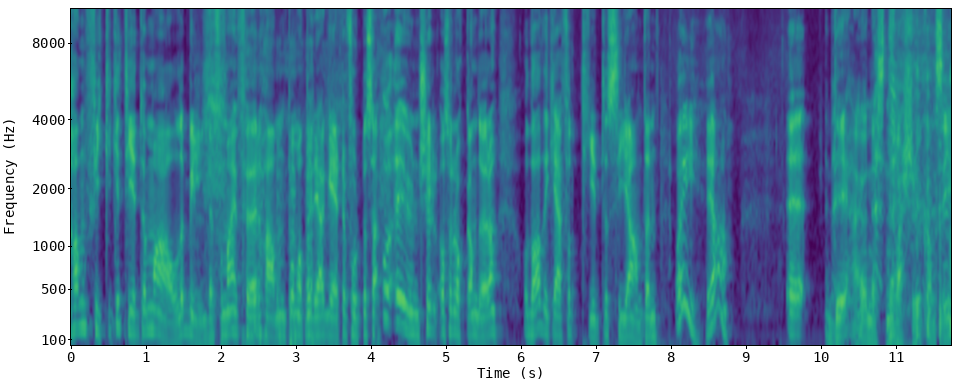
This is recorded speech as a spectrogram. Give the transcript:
han fikk ikke tid til å male bildet for meg før han på en måte reagerte fort og sa «Å, eh, 'unnskyld', og så lukka han døra. Og da hadde ikke jeg fått tid til å si annet enn 'oi, ja'. Eh, Det er jo nesten det verste du kan si.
